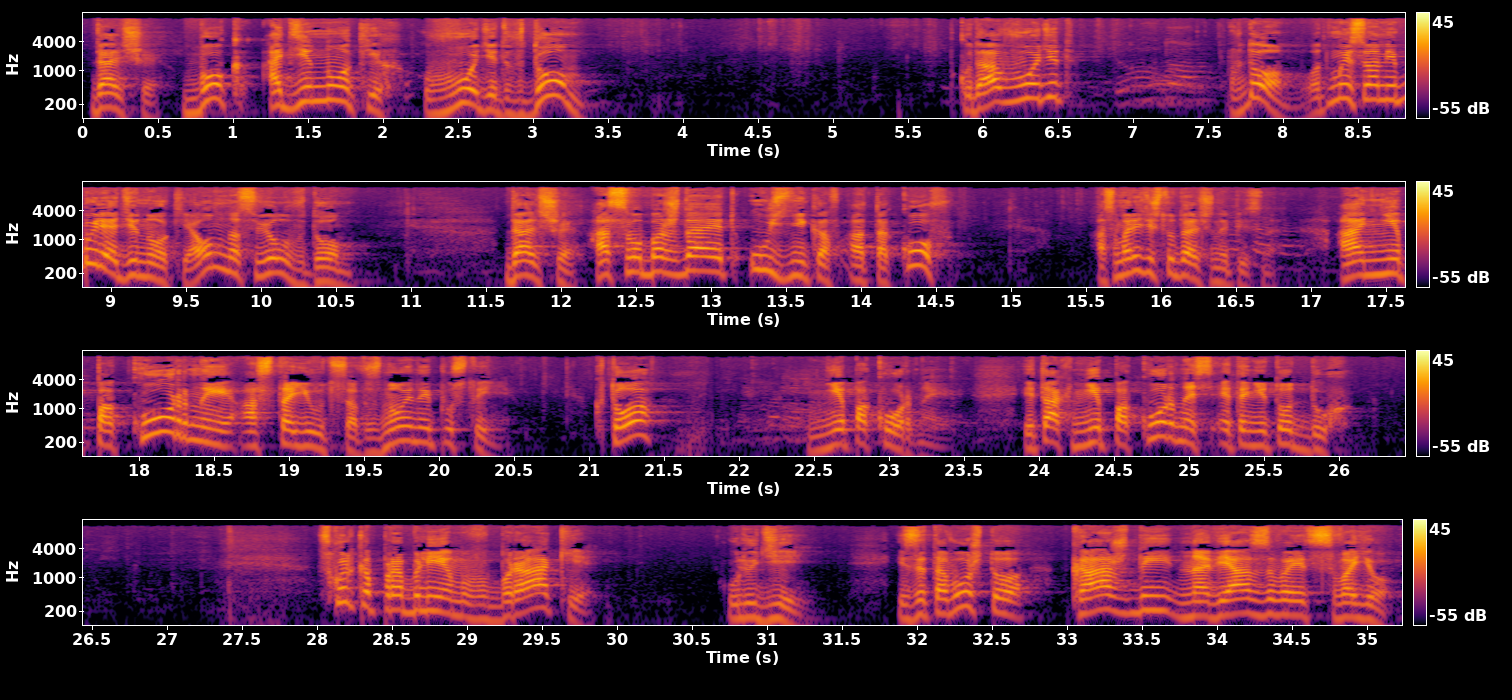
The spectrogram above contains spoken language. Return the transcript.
Дальше. Бог одиноких вводит в дом. Куда вводит? В дом. Вот мы с вами были одиноки, а Он нас вел в дом. Дальше. Освобождает узников от оков. А смотрите, что дальше написано. А непокорные остаются в знойной пустыне. Кто? непокорные. Итак, непокорность – это не тот дух. Сколько проблем в браке у людей из-за того, что каждый навязывает свое.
